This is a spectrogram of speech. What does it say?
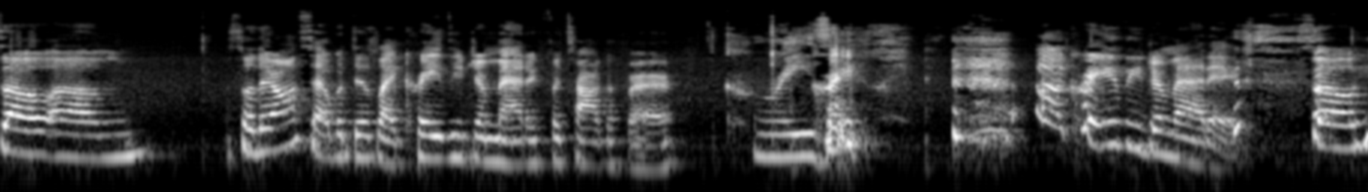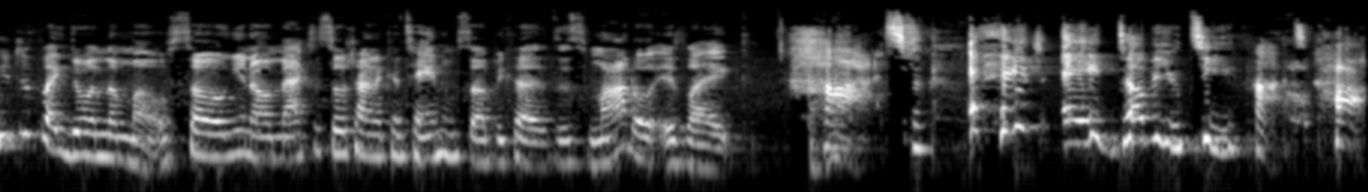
So, um, so they're on set with this like crazy dramatic photographer. Crazy. Crazy, uh, crazy dramatic. So he's just like doing the most. So you know, Max is still trying to contain himself because this model is like Hot. H A W T. Hot. hot,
